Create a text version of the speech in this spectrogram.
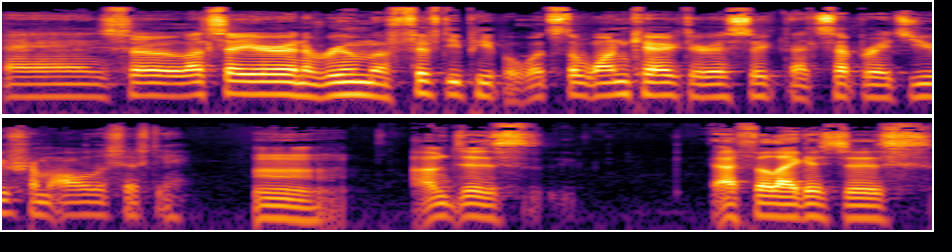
And so let's say you're in a room of 50 people. What's the one characteristic that separates you from all the 50? Mm, I'm just, I feel like it's just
